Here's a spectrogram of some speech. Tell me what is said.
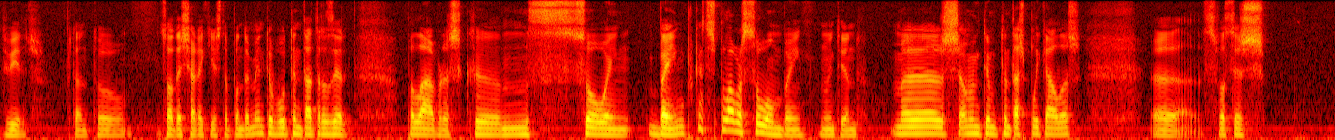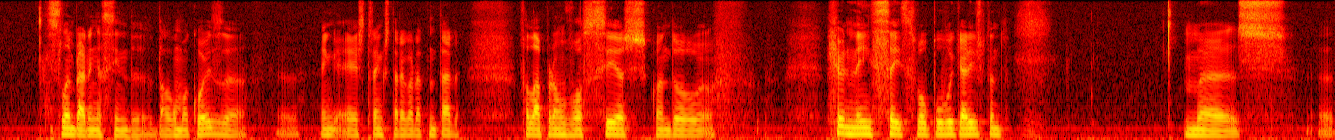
de vidro. Portanto, só deixar aqui este apontamento. Eu vou tentar trazer palavras que me soem bem, porque estas palavras soam bem, não entendo, mas ao mesmo tempo tentar explicá-las. Uh, se vocês se lembrarem assim de, de alguma coisa, uh, é estranho estar agora a tentar falar para um vocês quando eu nem sei se vou publicar isto, portanto, mas uh,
